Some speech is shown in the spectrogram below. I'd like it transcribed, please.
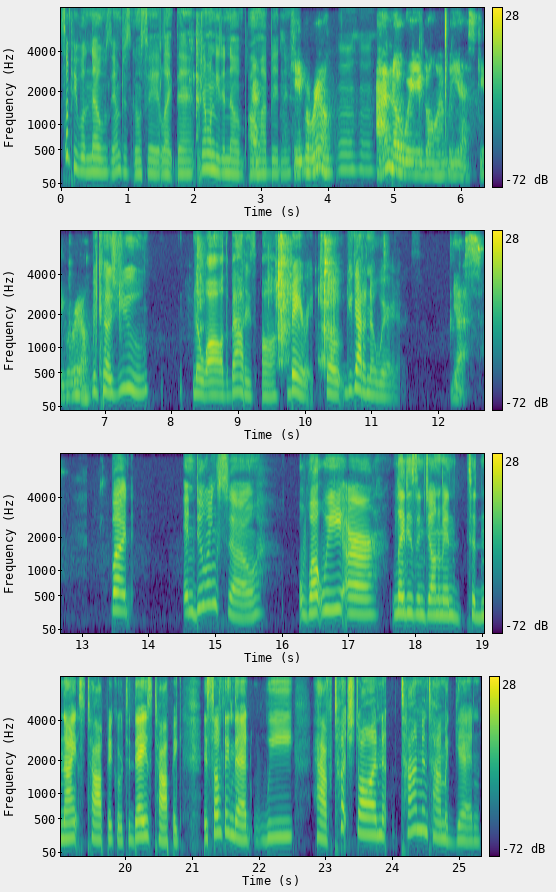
Some people nosy. I'm just gonna say it like that. They don't need to know all my business. Keep it real. Mm-hmm. I know where you're going, but yes, keep it real. Because you know all the bodies are buried, so you got to know where it is. Yes. But in doing so, what we are, ladies and gentlemen, tonight's topic or today's topic is something that we have touched on time and time again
